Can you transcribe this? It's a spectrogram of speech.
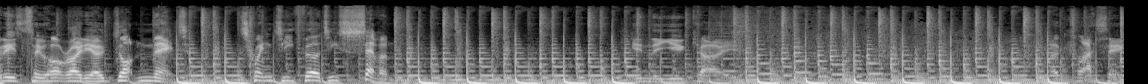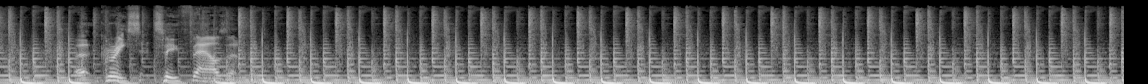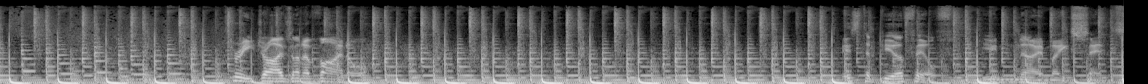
toohotradio.net 2037 in the UK. A classic. Uh, Greece 2000. Three drives on a vinyl. The pure filth. You know it makes sense.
